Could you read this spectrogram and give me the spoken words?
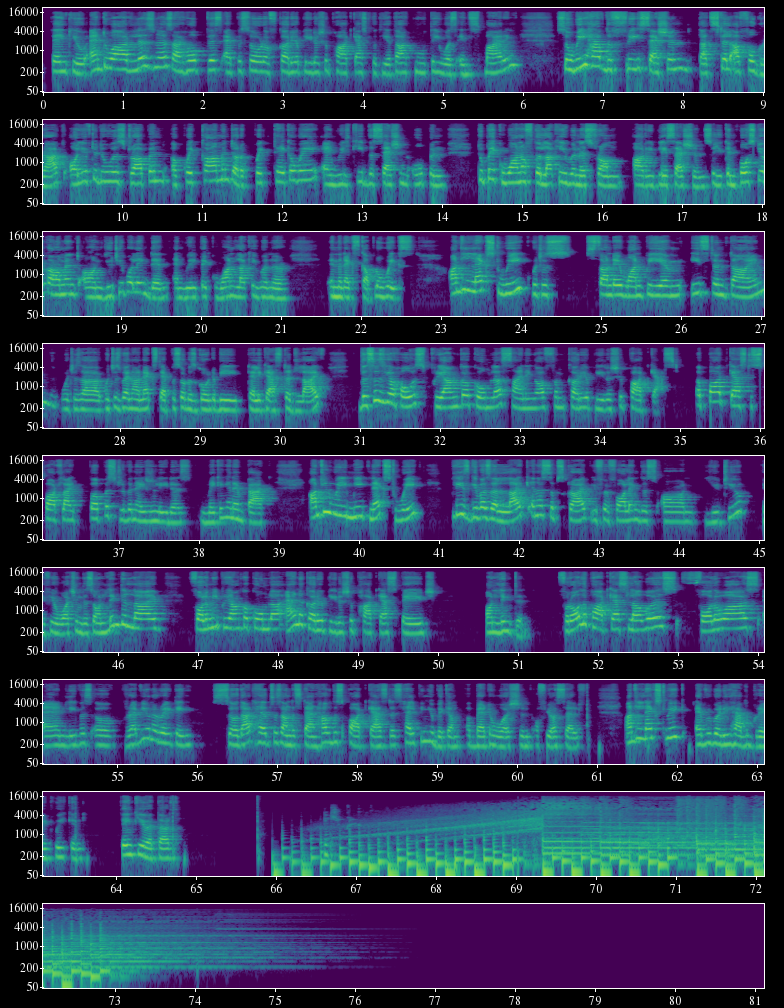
Thank you. And to our listeners, I hope this episode of Career Leadership Podcast with Yatharth Murthy was inspiring. So we have the free session that's still up for grabs. All you have to do is drop in a quick comment or a quick takeaway, and we'll keep the session open to pick one of the lucky winners from our replay session. So you can post your comment on YouTube or LinkedIn, and we'll pick one lucky winner in the next couple of weeks. Until next week, which is Sunday 1 p.m. Eastern Time, which is our, which is when our next episode is going to be telecasted live. This is your host Priyanka Komla signing off from Career Leadership Podcast. a podcast to spotlight purpose driven Asian leaders making an impact. Until we meet next week, please give us a like and a subscribe if you're following this on YouTube. If you're watching this on LinkedIn Live, follow me, Priyanka Komla, and a Career Leadership podcast page on LinkedIn. For all the podcast lovers, follow us and leave us a review and a rating so that helps us understand how this podcast is helping you become a better version of yourself. Until next week, everybody have a great weekend. Thank you, Yatharth. Thank you.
